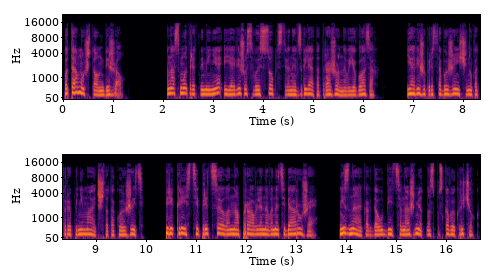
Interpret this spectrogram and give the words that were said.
Потому что он бежал. Она смотрит на меня, и я вижу свой собственный взгляд, отраженный в ее глазах. Я вижу перед собой женщину, которая понимает, что такое жить перекрестие прицела, направленного на тебя оружия, не зная, когда убийца нажмет на спусковой крючок.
